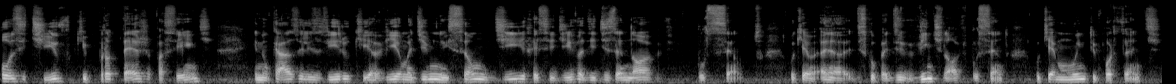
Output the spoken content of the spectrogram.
positivo que protege a paciente. E no caso eles viram que havia uma diminuição de recidiva de 19%, o que é, uh, desculpa, de 29%, o que é muito importante.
